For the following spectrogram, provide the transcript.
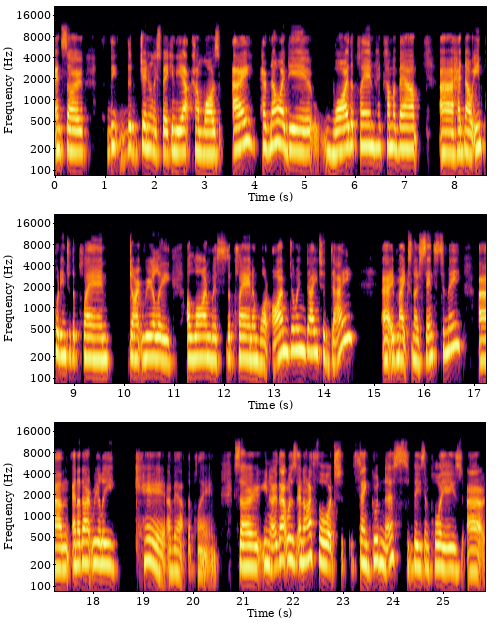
And so the, the generally speaking the outcome was a, have no idea why the plan had come about, uh, had no input into the plan, don't really align with the plan and what I'm doing day to day. Uh, it makes no sense to me. Um, and I don't really care about the plan. So, you know, that was, and I thought, thank goodness these employees uh,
